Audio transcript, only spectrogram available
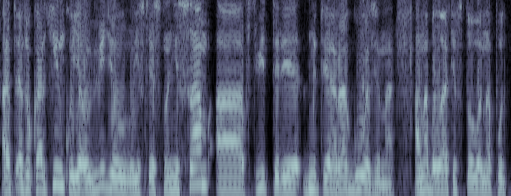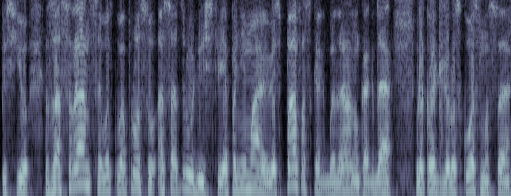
А Эту, картинку я увидел, естественно, не сам, а в твиттере Дмитрия Рогозина. Она была аттестована подписью «Засранцы». Вот к вопросу о сотрудничестве. Я понимаю весь пафос, как бы, да, ну, когда руководитель Роскосмоса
